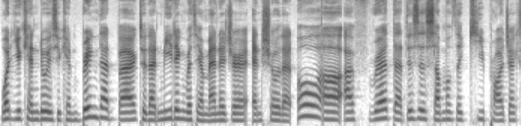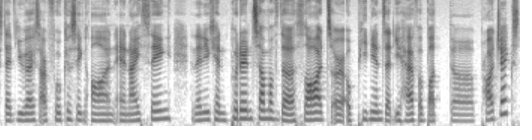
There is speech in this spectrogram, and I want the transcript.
what you can do is you can bring that back to that meeting with your manager and show that, oh, uh, I've read that this is some of the key projects that you guys are focusing on. And I think, and then you can put in some of the thoughts or opinions that you have about the projects.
